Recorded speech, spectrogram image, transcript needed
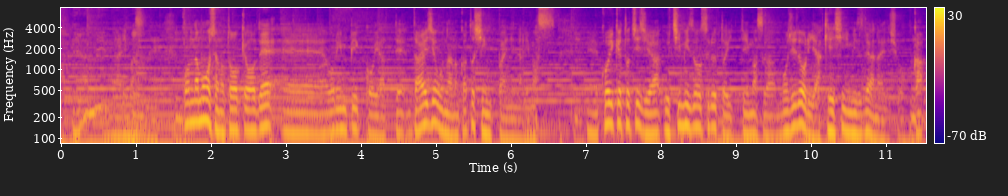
なりますね、うんこんな猛暑の東京で、えーオリンピックをやって大丈夫なのかと心配になります、えー小池都知事は打ち水をすると言っていますが文字通り焼け石に水ではないでしょうか、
